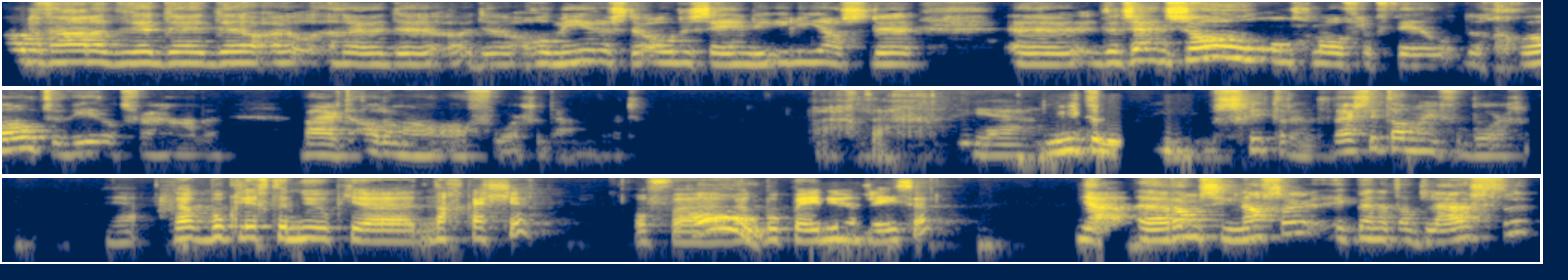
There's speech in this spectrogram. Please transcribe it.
verhalen, de, de, de, eh, de, de Homerus, de Odyssee en de Ilias. De, er zijn zo ongelooflijk veel, de grote wereldverhalen, waar het allemaal al voor gedaan wordt. Prachtig, ja. Mythologie, schitterend. Daar zit allemaal in verborgen. Ja. Welk boek ligt er nu op je nachtkastje? Of uh, oh. welk boek ben je nu aan het lezen? Ja, uh, Ramsi Nasser. Ik ben het aan het luisteren.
